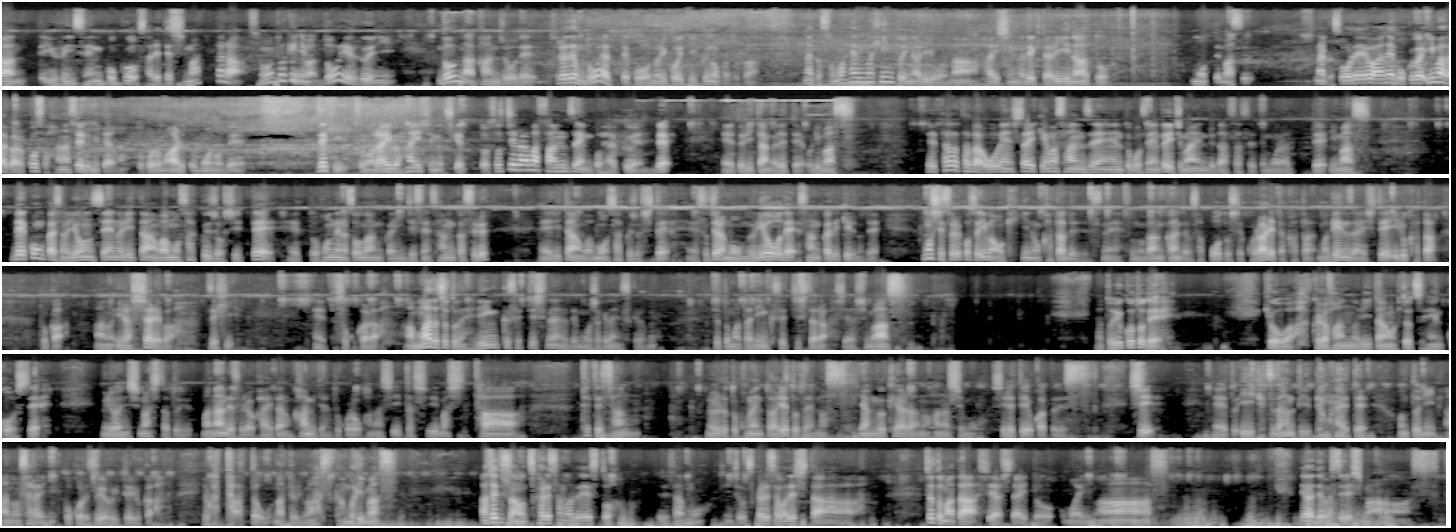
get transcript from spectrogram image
癌っていうふうに宣告をされてしまったら、その時にはどういうふうに、どんな感情で、それはでもどうやってこう乗り越えていくのかとか、なんかその辺のヒントになるような配信ができたらいいなと思ってます。なんかそれはね、僕が今だからこそ話せるみたいなところもあると思うので、ぜひ、そのライブ配信のチケット、そちらは3500円で、えっ、ー、と、リターンが出ております。で、ただただ応援したい件は3000円と5000円と1万円で出させてもらっています。で、今回その4000円のリターンはもう削除して、えっと、本音の相談会に実際に参加する、えリターンはもう削除して、えそちらもう無料で参加できるので、もしそれこそ今お聞きの方でですね、そのがん患者をサポートして来られた方、まあ、現在している方とか、あの、いらっしゃれば、ぜひ、えっ、と、そこから、あ、まだちょっとね、リンク設置してないので申し訳ないんですけども、ちょっとまたリンク設置したらシェアします。ということで、今日はクラファンのリターンを一つ変更して無料にしましたという、まあ、なんでそれを変えたのかみたいなところをお話しいたしました。ててさん、いろいろとコメントありがとうございます。ヤングケアラーの話も知れてよかったですし、えっ、ー、と、いい決断って言ってもらえて、本当に、あの、さらに心強いというか、よかったとなっております。頑張ります。あ、ててさんお疲れ様ですと。ててさんも一日お疲れ様でした。ちょっとまたシェアしたいと思います。ではでは失礼します。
